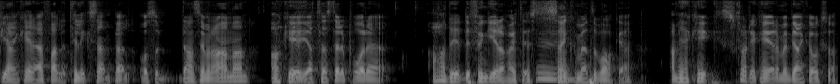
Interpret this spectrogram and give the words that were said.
Bianca i det här fallet till exempel. Och så dansar jag med någon annan. Okej, jag testade på det. Ja, det, det fungerar faktiskt. Mm. Sen kommer jag tillbaka. Ja, men jag kan ju, såklart jag kan göra det med Bianca också.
